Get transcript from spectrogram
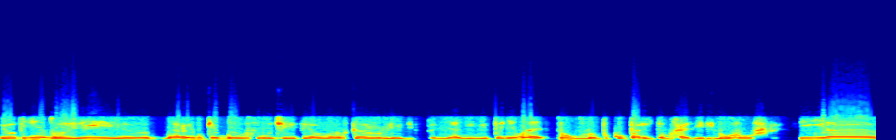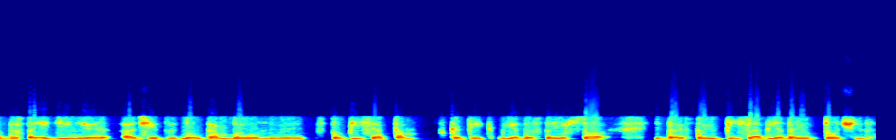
И вот еду, и на рынке был случай, это я вам расскажу, люди, они не понимают. Ну, мы покупали, там ходили, ну, груши. И я достаю деньги, отсчитываю. Ну, там было ну, 150 там с копейками. Я достаю 100, и достаю 50, я даю точно.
